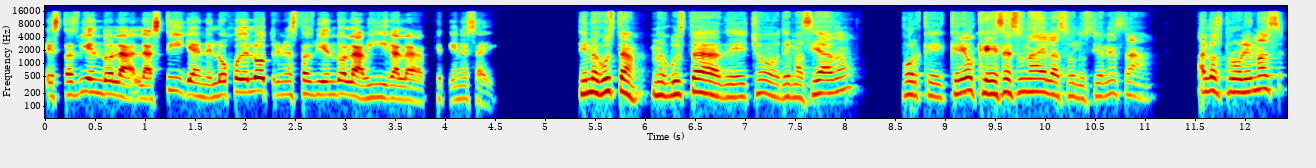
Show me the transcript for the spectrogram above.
Estás viendo la la astilla en el ojo del otro y no estás viendo la viga, la que tienes ahí. Sí, me gusta, me gusta, de hecho, demasiado, porque creo que esa es una de las soluciones a a los problemas,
